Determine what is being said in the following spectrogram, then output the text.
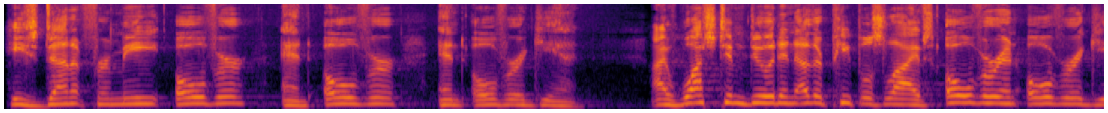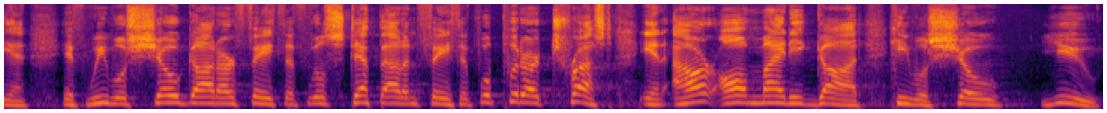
He's done it for me over and over and over again. I've watched him do it in other people's lives over and over again. If we will show God our faith, if we'll step out in faith, if we'll put our trust in our Almighty God, he will show you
